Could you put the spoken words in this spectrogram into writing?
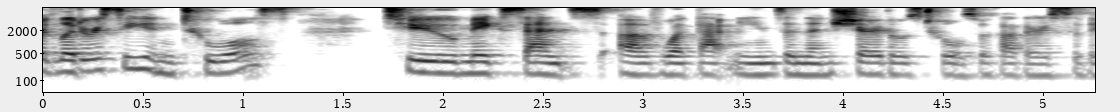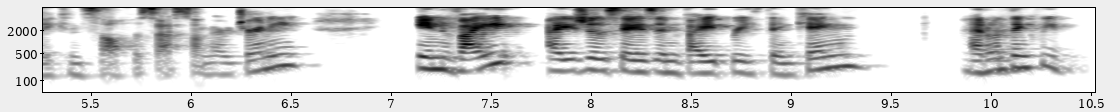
or literacy and tools to make sense of what that means and then share those tools with others so they can self assess on their journey invite i usually say is invite rethinking mm-hmm. i don't mm-hmm. think we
